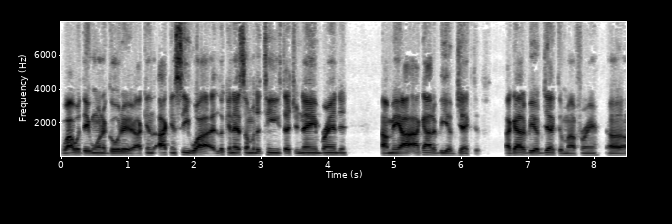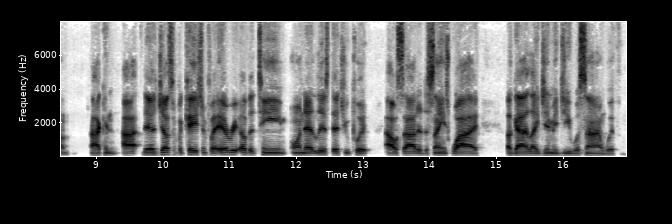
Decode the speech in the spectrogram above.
Why would they want to go there? I can I can see why. Looking at some of the teams that you named, Brandon, I mean, I, I got to be objective. I got to be objective, my friend. Um, I can. I, there's justification for every other team on that list that you put outside of the Saints. Why a guy like Jimmy G will sign with them.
